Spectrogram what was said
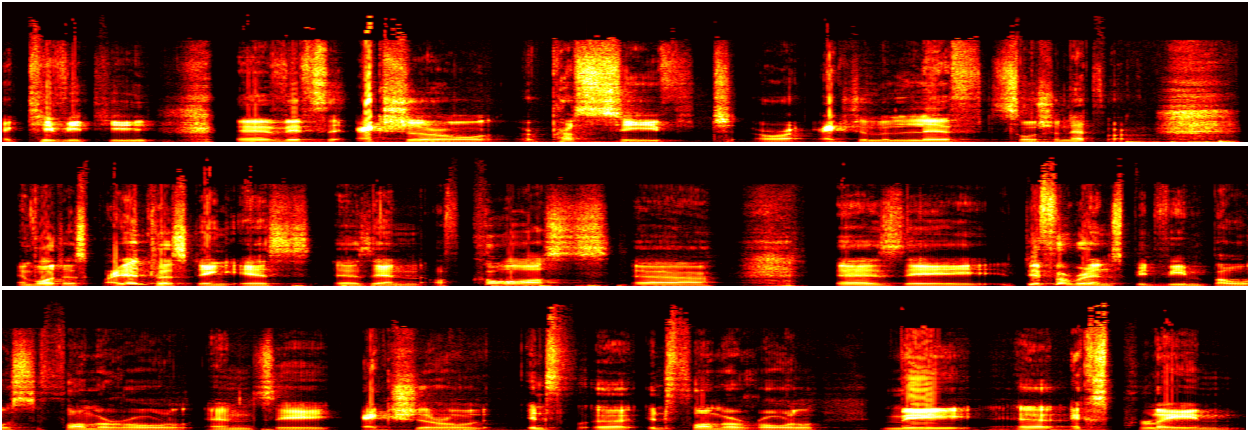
activity uh, with the actual perceived or actually lived social network. And what is quite interesting is uh, then, of course, uh, the difference between both the formal role and the actual inf- informal role may uh, explain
